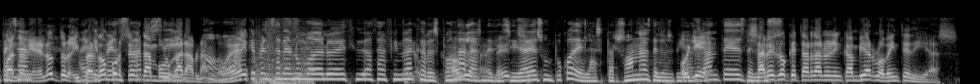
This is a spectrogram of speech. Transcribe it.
cuando viene el otro. Y perdón por ser tan vulgar hablando. ¿eh? Hay que pensar en un modelo de ciudad al final que responda a las necesidades un poco de las personas, de los viajantes. Oye, ¿sabes lo que tardaron en cambiarlo? 20 días.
